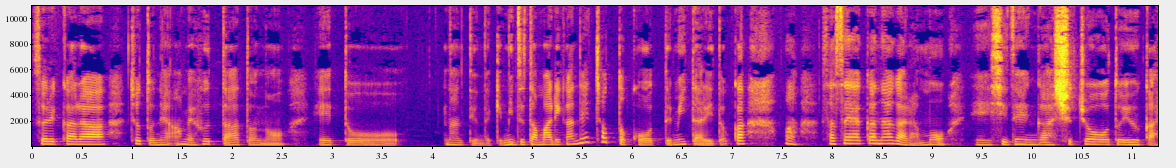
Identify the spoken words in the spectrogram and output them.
それからちょっとね雨降った後のえっ、ー、となんて言うんだっけ水たまりがねちょっと凍ってみたりとかまあささやかながらも、えー、自然が主張というか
